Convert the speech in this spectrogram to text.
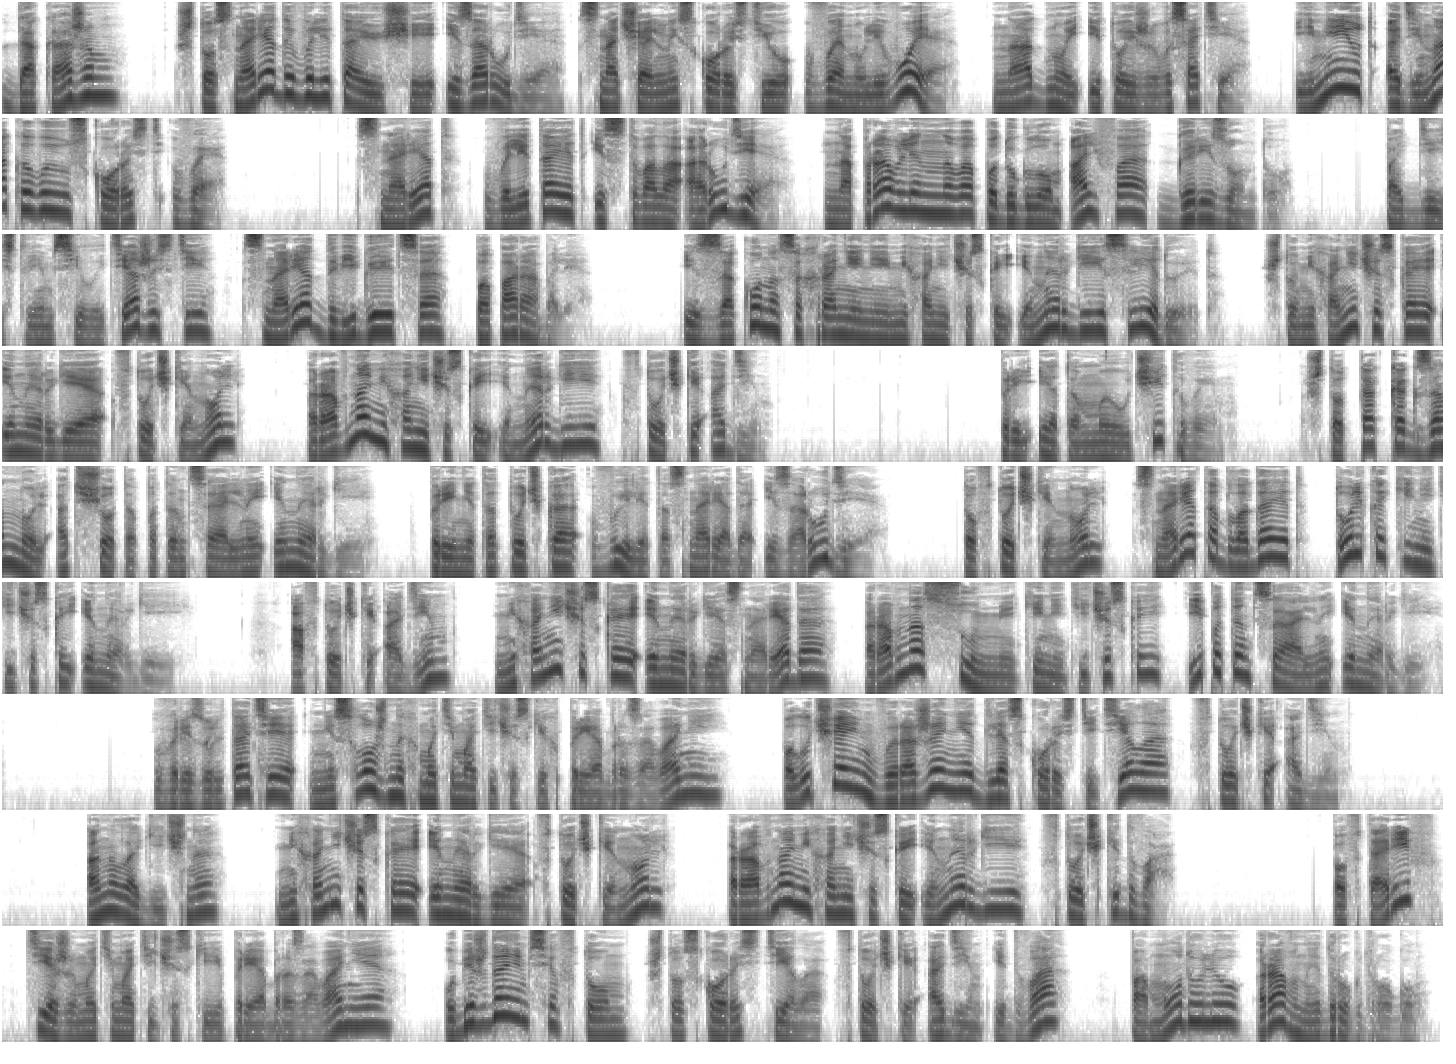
Докажем, что снаряды, вылетающие из орудия с начальной скоростью v нулевое на одной и той же высоте, имеют одинаковую скорость v. Снаряд вылетает из ствола орудия, направленного под углом альфа к горизонту. Под действием силы тяжести снаряд двигается по параболе. Из закона сохранения механической энергии следует, что механическая энергия в точке 0 равна механической энергии в точке 1. При этом мы учитываем, что так как за ноль отсчета потенциальной энергии принята точка вылета снаряда из орудия, то в точке 0 снаряд обладает только кинетической энергией, а в точке 1 механическая энергия снаряда равна сумме кинетической и потенциальной энергии. В результате несложных математических преобразований получаем выражение для скорости тела в точке 1. Аналогично, механическая энергия в точке 0 равна механической энергии в точке 2. Повторив те же математические преобразования, убеждаемся в том, что скорость тела в точке 1 и 2 по модулю равны друг другу.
